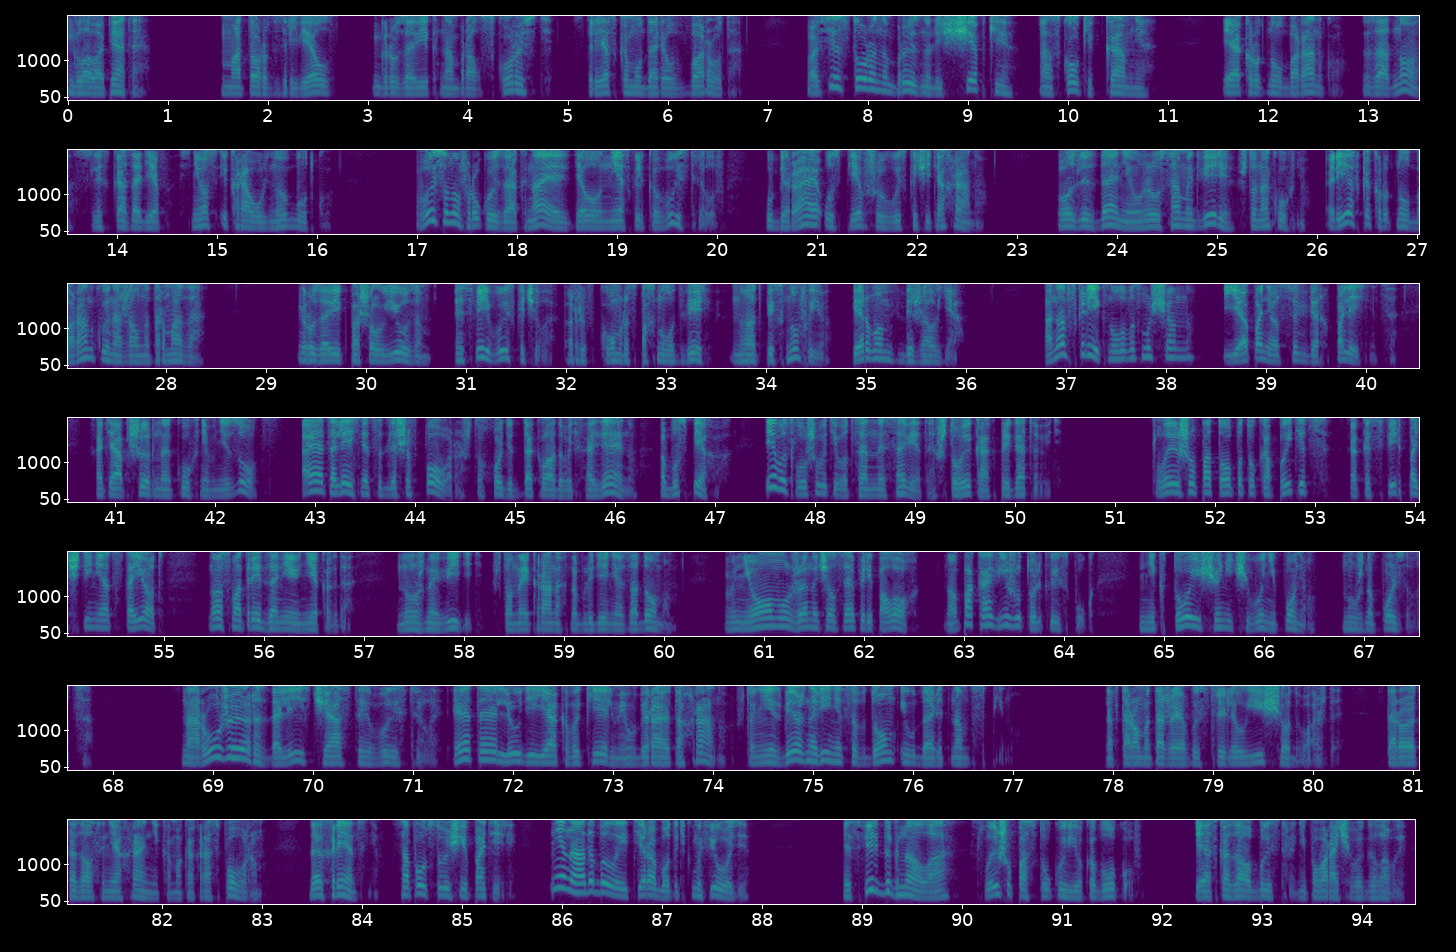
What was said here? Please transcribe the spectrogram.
Глава 5. Мотор взревел, грузовик набрал скорость, с треском ударил в ворота. Во все стороны брызнули щепки, осколки камня. Я крутнул баранку, заодно, слегка задев, снес и караульную будку. Высунув руку из окна, я сделал несколько выстрелов, убирая успевшую выскочить охрану. Возле здания, уже у самой двери, что на кухню, резко крутнул баранку и нажал на тормоза. Грузовик пошел юзом. Эсфирь выскочила, рывком распахнула дверь, но отпихнув ее, первым вбежал я. Она вскрикнула возмущенно. Я понесся вверх по лестнице. Хотя обширная кухня внизу, а это лестница для шеф-повара, что ходит докладывать хозяину об успехах и выслушивать его ценные советы, что и как приготовить. Слышу по топоту копытец, как эсфирь почти не отстает, но смотреть за нею некогда — Нужно видеть, что на экранах наблюдения за домом. В нем уже начался переполох, но пока вижу только испуг. Никто еще ничего не понял. Нужно пользоваться. Снаружи раздались частые выстрелы. Это люди Якова Кельми убирают охрану, что неизбежно ринется в дом и ударит нам в спину. На втором этаже я выстрелил еще дважды. Второй оказался не охранником, а как раз поваром. Да хрен с ним, сопутствующие потери. Не надо было идти работать к мафиози. Эсфирь догнала, слышу по стуку ее каблуков. Я сказал быстро, не поворачивая головы.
